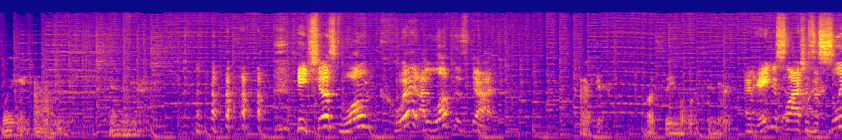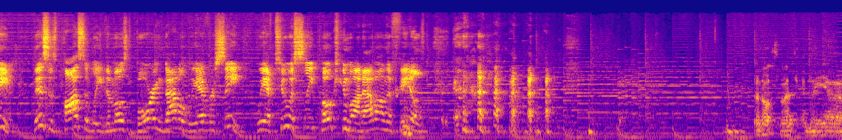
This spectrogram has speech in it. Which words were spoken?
Queen ten. Um, he just won't quit. I love this guy. Okay. Let's see what we're here. And Aegislash is asleep. This is possibly the most boring battle we ever see. We have two asleep Pokemon out on the field. But not to mention the uh, Yeah,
